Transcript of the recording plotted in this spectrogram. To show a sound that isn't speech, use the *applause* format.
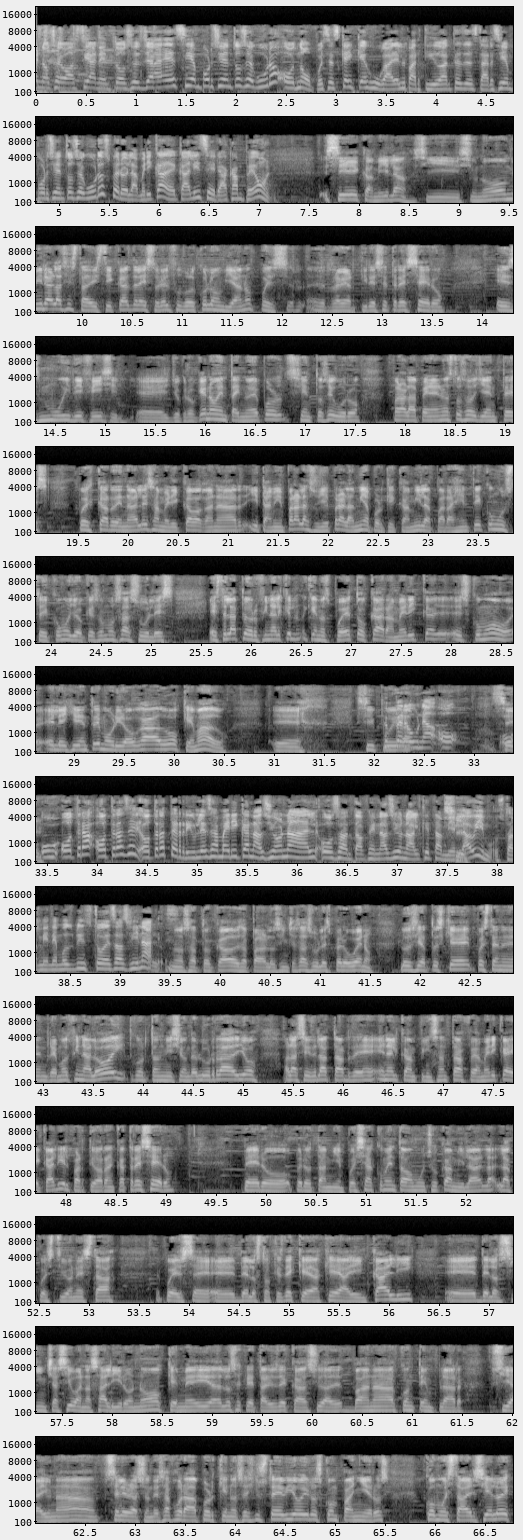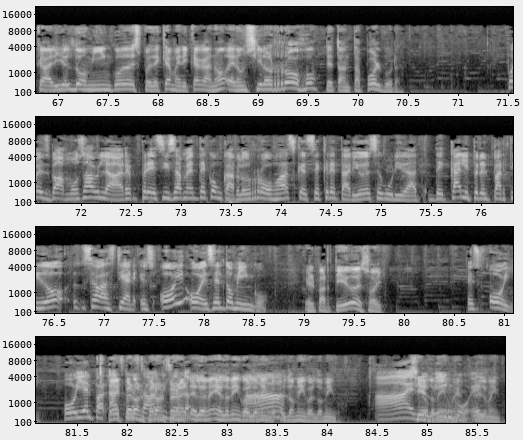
Bueno, Sebastián, entonces ya es 100% seguro o no? Pues es que hay que jugar el partido antes de estar 100% seguros, pero el América de Cali será campeón. Sí, Camila, si, si uno mira las estadísticas de la historia del fútbol colombiano, pues eh, revertir ese 3-0 es muy difícil. Eh, yo creo que 99% seguro para la pena de nuestros oyentes, pues Cardenales, América va a ganar y también para la suya y para la mía, porque Camila, para gente como usted y como yo que somos azules, esta es la peor final que, que nos puede tocar. América es como elegir entre morir ahogado o quemado. Eh, si pudiera- Pero una o- Sí. o- u- otra otra otra terrible es América Nacional o Santa Fe Nacional que también Sí. la vimos, también hemos visto esas finales. Nos ha tocado esa para los hinchas azules, pero bueno, lo cierto es que pues tendremos final hoy con transmisión de Blue Radio a las 6 de la tarde en el Campín Santa Fe América de Cali, el partido arranca 3-0. Pero, pero también pues se ha comentado mucho Camila la, la cuestión está pues eh, eh, de los toques de queda que hay en Cali, eh, de los hinchas si van a salir o no, qué medidas los secretarios de cada ciudad van a contemplar si hay una celebración desaforada, porque no sé si usted vio y los compañeros cómo estaba el cielo de Cali el domingo después de que América ganó, era un cielo rojo de tanta pólvora. Pues vamos a hablar precisamente con Carlos Rojas, que es secretario de Seguridad de Cali, pero el partido Sebastián es hoy o es el domingo? El partido es hoy. Es hoy. Hoy el partido Eh, perdón, perdón, perdón, el, el domingo, el domingo, Ah. el domingo, el domingo. Ah, el Sí, el domingo. domingo, el domingo.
